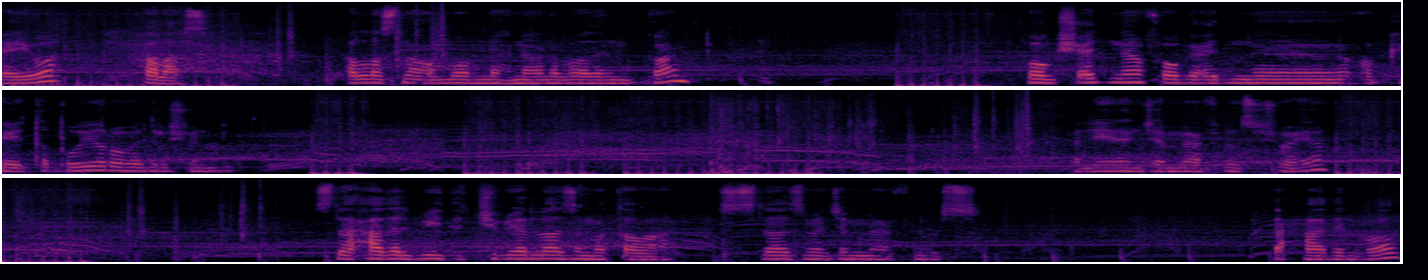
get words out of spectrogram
أيوه خلاص. خلصنا أمورنا هنا بهذا المكان. فوق إيش عندنا فوق عندنا أوكي تطوير ومدري شنو. خلينا نجمع فلوس شوية. سلاح هذا البيد الكبير لازم أطوره. بس لازم أجمع فلوس. افتح هذا الباب.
